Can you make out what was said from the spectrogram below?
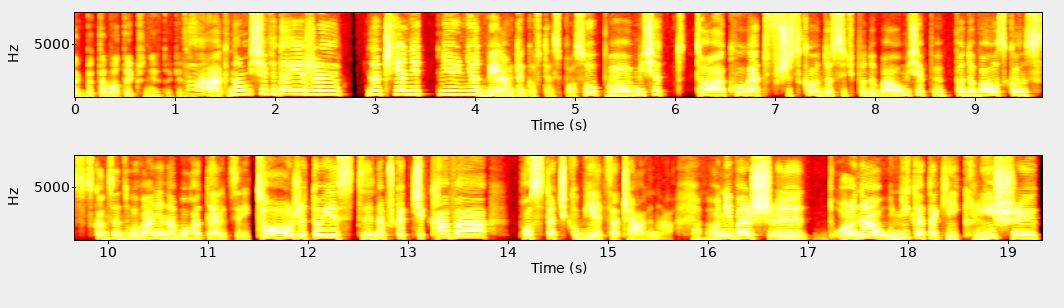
jakby tematycznie. Tak jakby. Tak, no mi się wydaje, że znaczy ja nie, nie, nie odbieram tego w ten sposób. Mhm. Mi się to akurat wszystko dosyć podobało. Mi się podobało skon- skoncentrowanie na bohaterce. I to, że to jest e, na przykład ciekawa postać kobieca czarna, Mhm. ponieważ e, ona unika takiej kliszy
